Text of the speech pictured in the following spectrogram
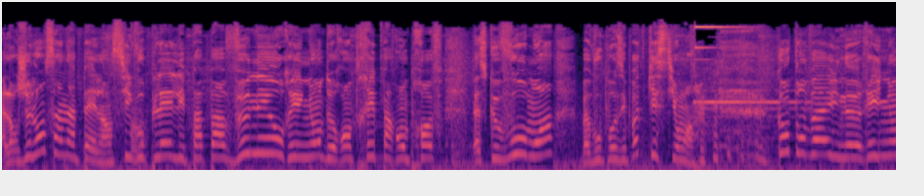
Alors je lance un appel, hein. s'il vous plaît, les papas, venez aux réunions de rentrée parents-prof, parce que vous au moins, bah, vous posez pas de questions. hein. Quand on va à une réunion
